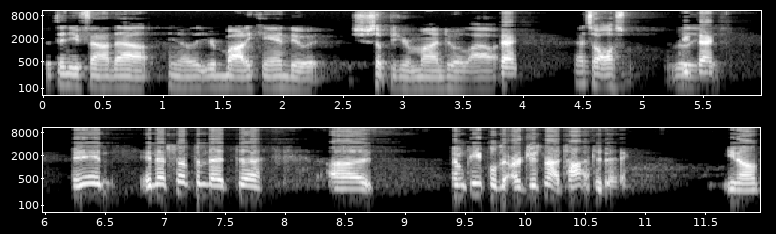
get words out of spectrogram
But then you found out, you know, that your body can do it. It's just up to your mind to allow it. Exactly. That's awesome. It really exactly. is. And and that's something that uh, uh, some people are just not taught today. You know,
